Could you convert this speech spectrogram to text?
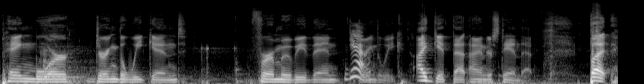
paying more during the weekend for a movie than Yeah. during the week. I get that. I understand that. But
